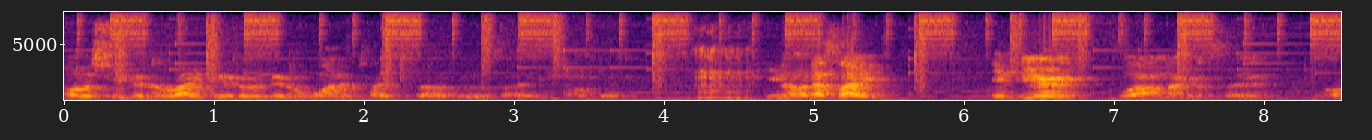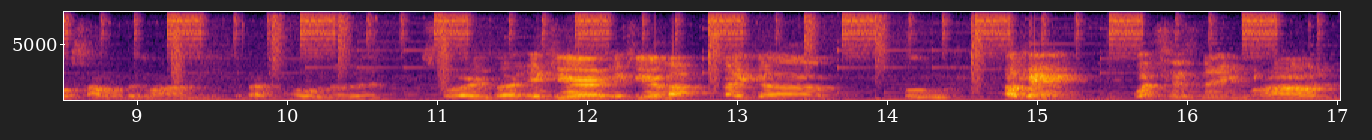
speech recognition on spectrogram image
oh, she didn't like it or didn't want it type stuff. It was like, okay. Mm-hmm. You know, that's like, if you're, well, I'm not going to say Osama bin Laden, because that's a whole other story. But if you're, if you're like, like um, who, okay, what's his name? Um,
